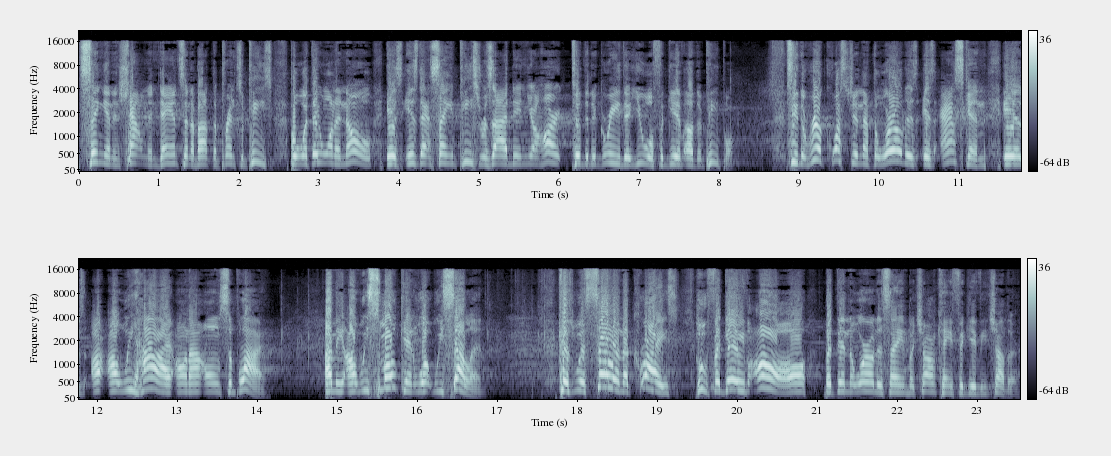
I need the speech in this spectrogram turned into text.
singing and shouting and dancing about the Prince of Peace, but what they want to know is is that same peace reside in your heart to the degree that you will forgive other people? See, the real question that the world is, is asking is are, are we high on our own supply? I mean, are we smoking what we selling? Because we're selling a Christ who forgave all, but then the world is saying, but y'all can't forgive each other.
